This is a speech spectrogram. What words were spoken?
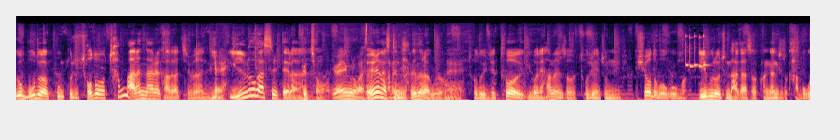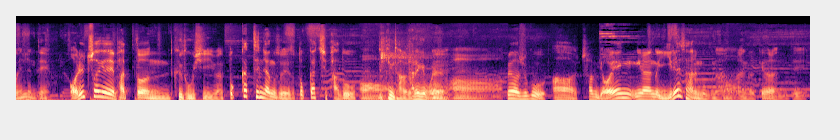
그거 모두가 꿈꾸죠. 저도 참 많은 나라를 가봤지만 이- 네. 일로 갔을 때랑 그렇죠. 여행으로 갔을 여행 갔을 땐 다르니까. 다르더라고요. 네. 저도 이제 투어 이번에 하면서 도중에 좀 쉬어도 보고 막 일부러 좀 나가서 관광지도 가보고 했는데 어릴 적에 봤던 그 도시랑 똑같은 장소에서 똑같이 봐도 어, 느낌이 다르더라고요. 다르게 보이죠. 네. 아, 그래가지고 아 참 여행이라는 건 이래서 하는 거구나 어. 라는 걸 깨달았는데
